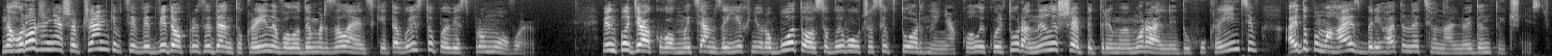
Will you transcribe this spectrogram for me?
Нагородження шевченківців відвідав президент України Володимир Зеленський та виступив із промовою. Він подякував митцям за їхню роботу, особливо у часи вторгнення, коли культура не лише підтримує моральний дух українців, а й допомагає зберігати національну ідентичність.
